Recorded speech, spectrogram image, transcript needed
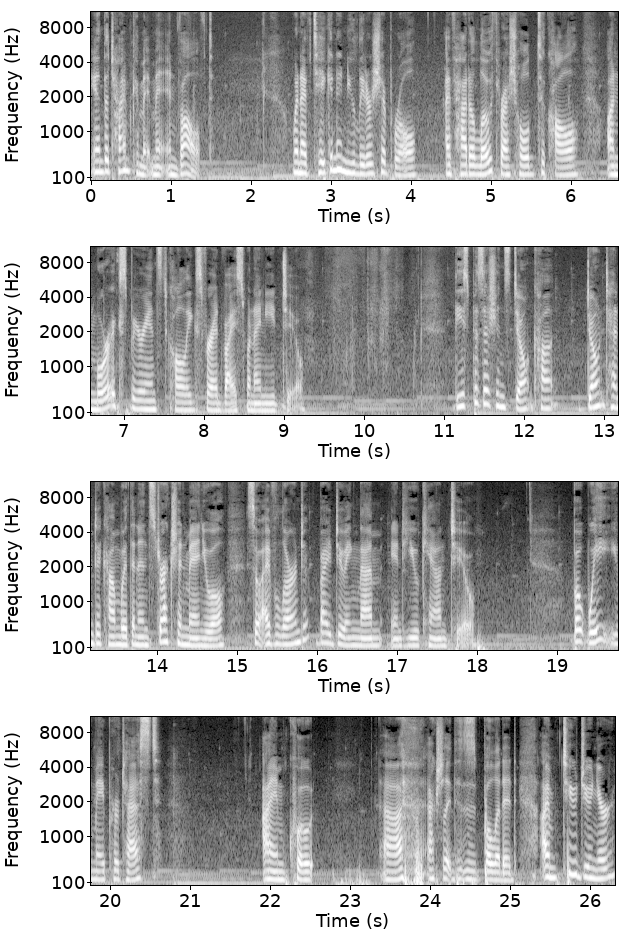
and the time commitment involved. When I've taken a new leadership role, I've had a low threshold to call on more experienced colleagues for advice when I need to. These positions don't come don't tend to come with an instruction manual, so I've learned by doing them, and you can too. But wait, you may protest. I'm, quote, uh, actually, this is bulleted. I'm too junior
